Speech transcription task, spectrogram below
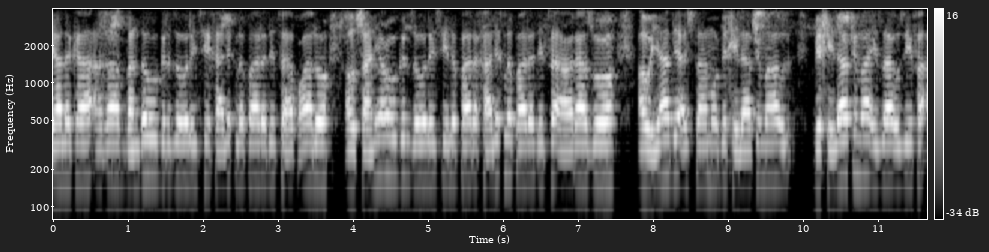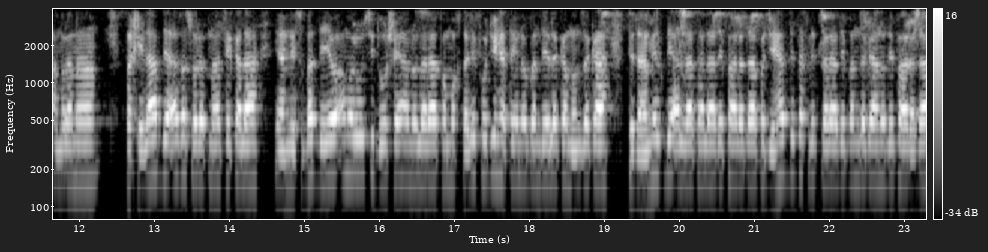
یا لکه هغه بنده وګرځولې سي خالق لپاره د څه افعال او صانع وګرځولې سي لپاره خالق لپاره د څه اعراض او یا د اجسام بخلاف ما بخلاف ما اذا اضیف امرنا، په خلاف د هغه صورت نه چې کله نسبت د یو امر وشي دو شیانو لره په مختلفو جهتینو بندې لکه مونځکه چې دا ملک د الله تعالی د پاره ده په جهت د تخلیق سره د بندګانو د پاره ده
